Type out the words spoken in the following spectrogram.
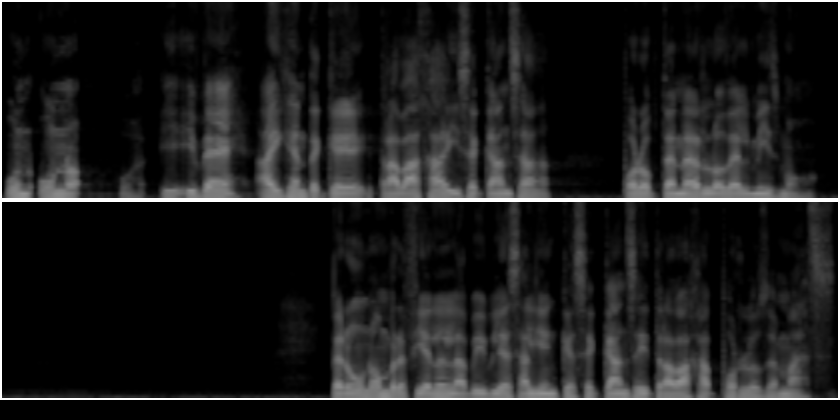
uno, y, ve, hay gente que trabaja y se cansa por obtenerlo de él mismo. Pero un hombre fiel en la Biblia es alguien que se cansa y trabaja por los demás.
